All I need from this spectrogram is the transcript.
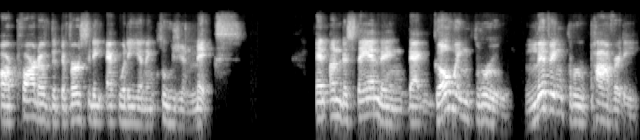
are part of the diversity, equity, and inclusion mix. And understanding that going through, living through poverty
